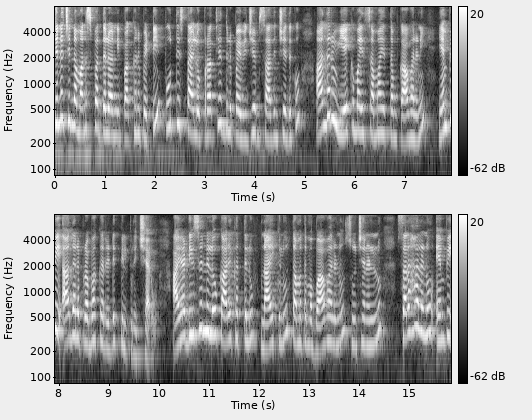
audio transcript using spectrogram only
చిన్న చిన్న మనస్పర్ధలు అన్ని పక్కన పెట్టి పూర్తి స్థాయిలో ప్రత్యర్థులపై విజయం సాధించేందుకు అందరూ ఏకమై సమాయత్తం కావాలని ఎంపీ ఆదాల ప్రభాకర్ రెడ్డి పిలుపునిచ్చారు. ఆయా డివిజన్లలో కార్యకర్తలు నాయకులు తమ తమ భావాలను సూచనలను సలహాలను ఎంపీ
